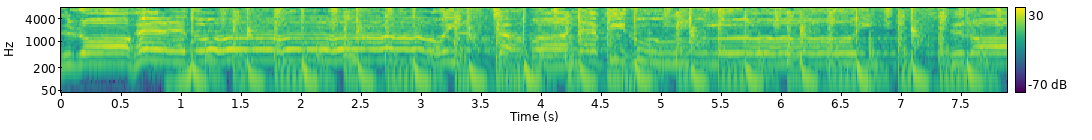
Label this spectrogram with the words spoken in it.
ৰহে দাবানে বিহু লৈ ৰ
